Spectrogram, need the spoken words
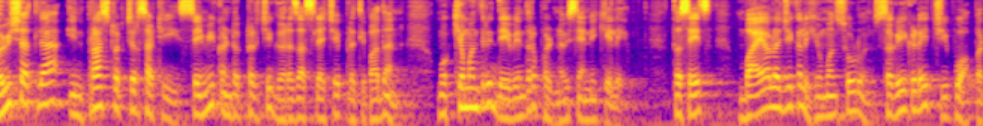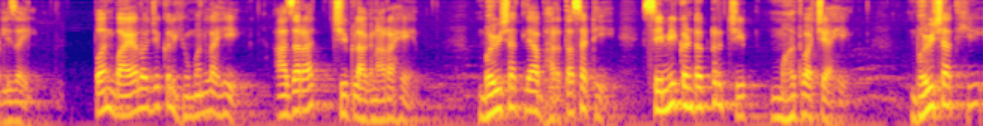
भविष्यातल्या इन्फ्रास्ट्रक्चरसाठी सेमी कंडक्टरची गरज असल्याचे प्रतिपादन मुख्यमंत्री देवेंद्र फडणवीस यांनी केले. तसेच बायोलॉजिकल ह्युमन सोडून सगळीकडे चिप वापरली जाईल. पण बायोलॉजिकल ह्युमनलाही आजारात चिप लागणार आहे. भविष्यातल्या भारतासाठी सेमी कंडक्टर चिप महत्त्वाची आहे. भविष्यात ही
